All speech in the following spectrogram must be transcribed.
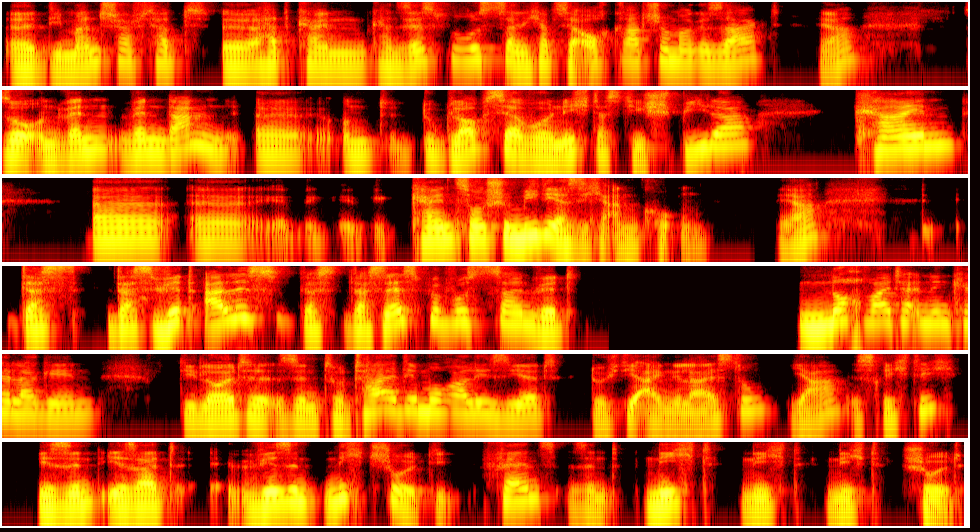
äh, die Mannschaft hat, äh, hat kein, kein Selbstbewusstsein, ich habe es ja auch gerade schon mal gesagt, ja. So, und wenn, wenn dann, äh, und du glaubst ja wohl nicht, dass die Spieler kein, äh, äh, kein Social Media sich angucken, ja. Das, das wird alles, das, das Selbstbewusstsein wird noch weiter in den Keller gehen. Die Leute sind total demoralisiert durch die eigene Leistung. Ja, ist richtig. Ihr sind, ihr seid, wir sind nicht schuld. Die Fans sind nicht, nicht, nicht schuld.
